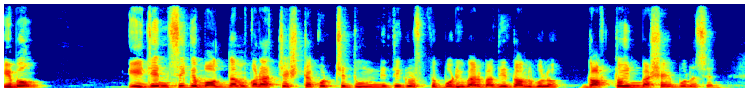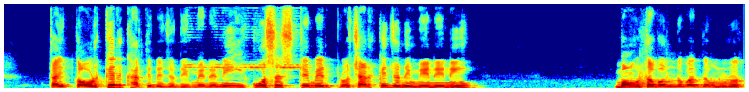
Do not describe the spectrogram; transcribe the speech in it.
এবং এজেন্সিকে বদনাম করার চেষ্টা করছে দুর্নীতিগ্রস্ত পরিবারবাদী দলগুলো দর্থহীন ভাষায় বলেছেন। তাই তর্কের খাতিরে যদি মেনে নিই, ইকোসিস্টেমের প্রচারকে যদি মেনে নিই, মমতা বন্দ্যোপাধ্যায় অনুরোধ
